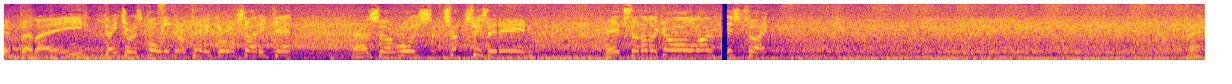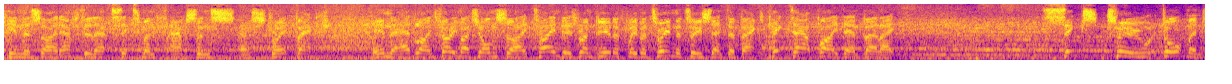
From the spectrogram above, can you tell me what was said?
Dembele. Dangerous ball in there, appealing for offside again. As uh, Reus touches it in. It's another goal this time. Back in the side after that six-month absence and straight back in the headlines. Very much onside. Timed his run beautifully between the two centre-backs. Picked out by Dembele. 6-2 Dortmund.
